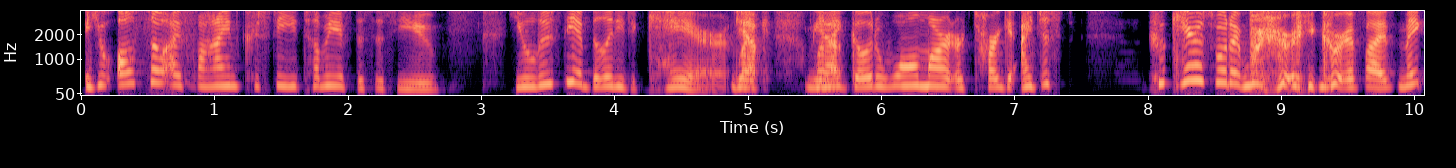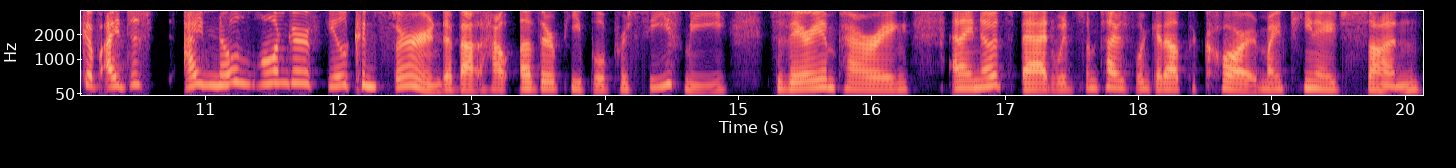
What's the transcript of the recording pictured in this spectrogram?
you, you also, I find, Christie, tell me if this is you you lose the ability to care. Yep. Like when yep. I go to Walmart or Target, I just, who cares what I'm wearing or if I have makeup? I just, I no longer feel concerned about how other people perceive me. It's very empowering. And I know it's bad when sometimes we'll get out the car and my teenage son,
